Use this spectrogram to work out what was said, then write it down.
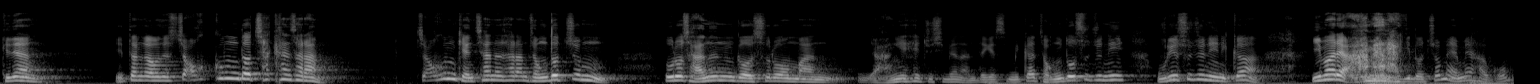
그냥 이 땅 가운데서 조금 더 착한 사람 조금 괜찮은 사람 정도쯤으로 사는 것으로만 양해해 주시면 안 되겠습니까? 정도 수준이 우리 수준이니까 이 말에 아멘 하기도 좀 애매하고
